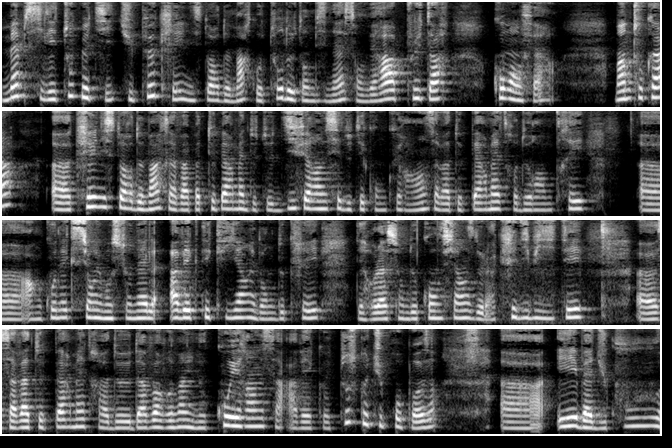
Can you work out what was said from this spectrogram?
Même s'il est tout petit, tu peux créer une histoire de marque autour de ton business. On verra plus tard comment faire. Mais en tout cas, euh, créer une histoire de marque, ça va te permettre de te différencier de tes concurrents, ça va te permettre de rentrer euh, en connexion émotionnelle avec tes clients et donc de créer des relations de confiance, de la crédibilité. Euh, ça va te permettre d'avoir vraiment une cohérence avec tout ce que tu proposes et bah, du coup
